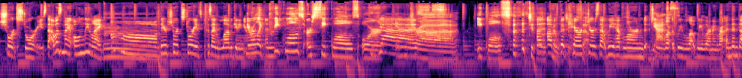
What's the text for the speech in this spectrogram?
short stories. That was my only like, Mm. oh, they're short stories because I love getting. they were like. And- prequels or sequels or Yes. intra equals to the of, of the trilogy, so. characters that we have learned to Yes. lear- we lo- we learning about and then the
